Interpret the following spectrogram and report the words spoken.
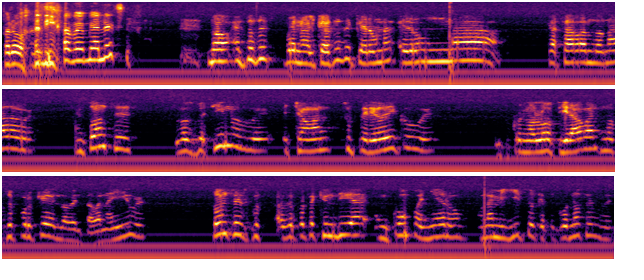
Pero dígame, mi Alex. No, entonces, bueno, el caso es de que era una, era una casa abandonada, güey. Entonces, los vecinos, güey, echaban su periódico, güey. Y Cuando lo tiraban, no sé por qué, lo aventaban ahí, güey. Entonces, pues, haz de cuenta que un día un compañero, un amiguito que tú conoces, güey,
